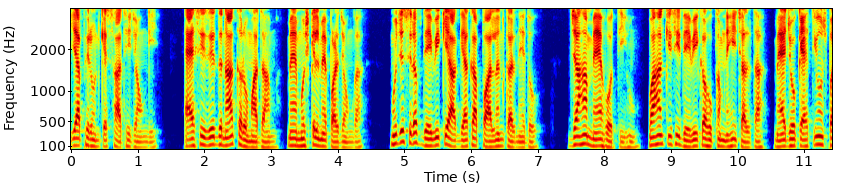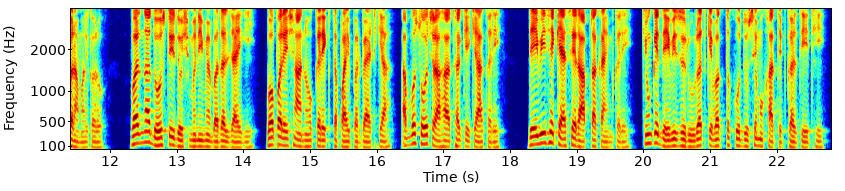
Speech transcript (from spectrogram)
या फिर उनके साथ ही जाऊँगी। ऐसी जिद ना करो, मादाम। मैं मुश्किल में पड़ जाऊँगा। मुझे सिर्फ़ देवी की आज्ञा का पालन करने दो। जहाँ मैं होती हूँ, वहाँ किसी देवी का हुक्म नहीं चलता। मैं जो कहती हूँ उस पर अमल करो। वरना दोस्ती दुश्मनी में बदल जाएगी। वो परेशान होकर एक तपाई पर बैठ गया। अब वो सोच रहा था कि क्या करे। देवी से कैसे रबता कायम करे? क्योंकि देवी ज़रूरत के वक्त खुद उसे मुखातिब करती थी।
